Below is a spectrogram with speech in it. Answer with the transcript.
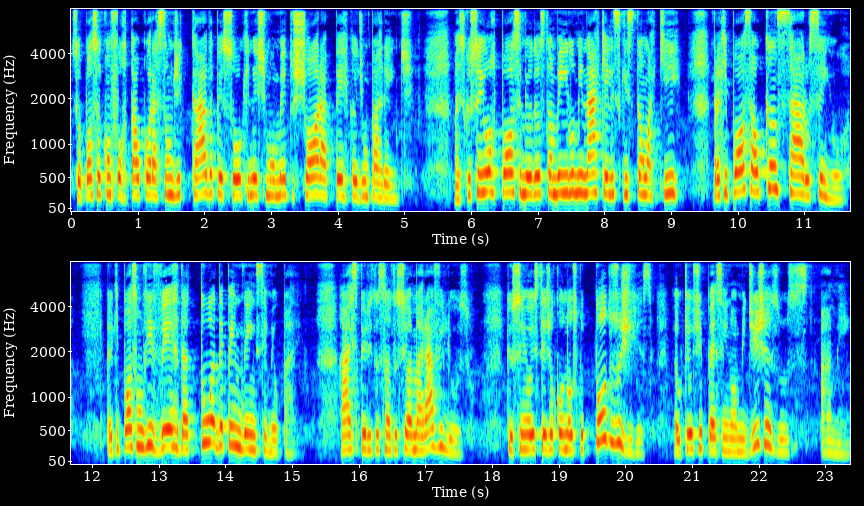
Se eu possa confortar o coração de cada pessoa que neste momento chora a perca de um parente. Mas que o Senhor possa, meu Deus, também iluminar aqueles que estão aqui, para que possa alcançar o Senhor, para que possam viver da tua dependência, meu Pai. Ah, Espírito Santo, o Senhor é maravilhoso. Que o Senhor esteja conosco todos os dias. É o que eu te peço em nome de Jesus. Amém.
